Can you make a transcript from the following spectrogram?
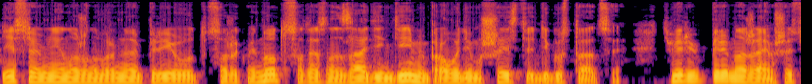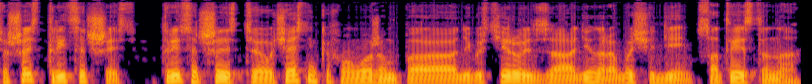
Если мне нужен временной период 40 минут, соответственно, за один день мы проводим 6 дегустаций. Теперь перемножаем 6 и 6 – 36. 36 участников мы можем продегустировать за один рабочий день. Соответственно,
